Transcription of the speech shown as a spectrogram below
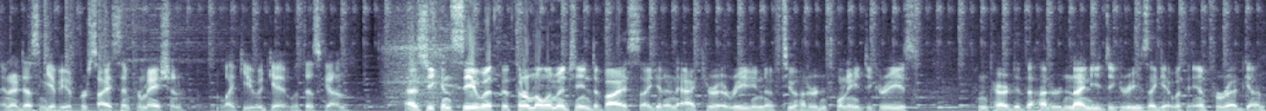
and it doesn't give you precise information like you would get with this gun. As you can see with the thermal imaging device, I get an accurate reading of 220 degrees compared to the 190 degrees I get with the infrared gun.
